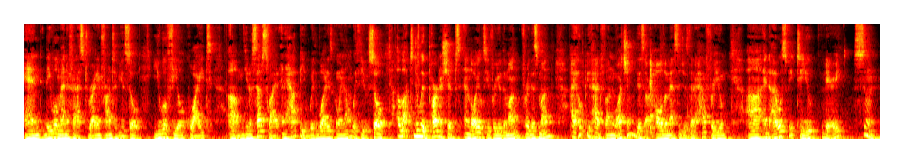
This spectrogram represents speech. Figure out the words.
and they will manifest right in front of you so you will feel quite um, you know, satisfied and happy with what is going on with you. So a lot to do with partnerships and loyalty for you the month for this month. I hope you had fun watching. These are all the messages that I have for you, uh, and I will speak to you very soon.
